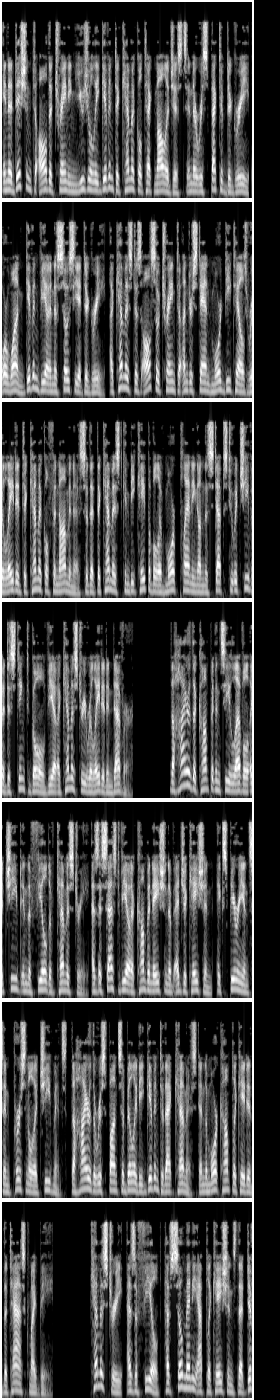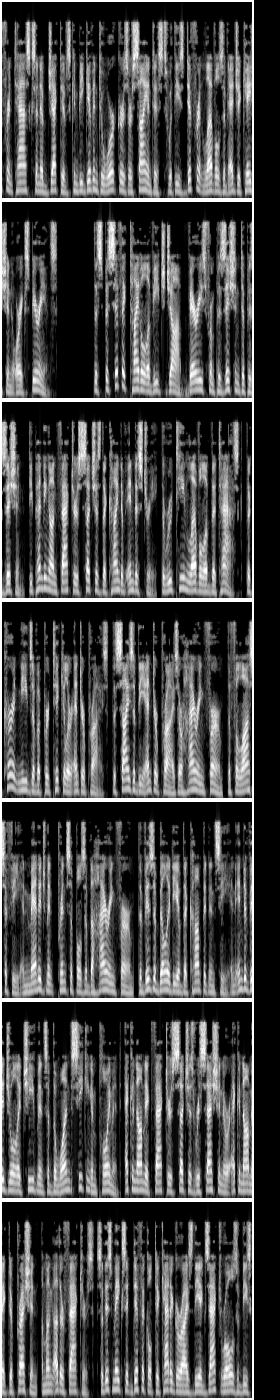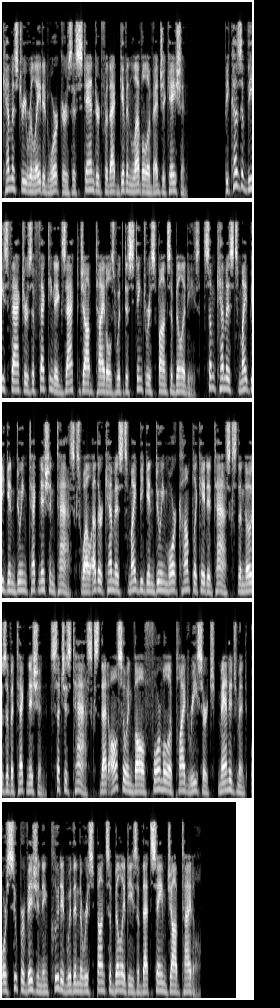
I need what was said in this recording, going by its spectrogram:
In addition to all the training usually given to chemical technologists in their respective degree or one given via an associate degree, a chemist is also trained to understand more details related to chemical phenomena so that the chemist can be capable of more planning on the steps to achieve a distinct goal via a chemistry-related endeavor. The higher the competency level achieved in the field of chemistry as assessed via a combination of education, experience and personal achievements, the higher the responsibility given to that chemist and the more complicated the task might be. Chemistry, as a field, have so many applications that different tasks and objectives can be given to workers or scientists with these different levels of education or experience. The specific title of each job varies from position to position, depending on factors such as the kind of industry, the routine level of the task, the current needs of a particular enterprise, the size of the enterprise or hiring firm, the philosophy and management principles of the hiring firm, the visibility of the competency and individual achievements of the one seeking employment, economic factors such as recession or economic depression, among other factors, so this makes it difficult to categorize the exact roles of these chemistry-related workers as standard standard for that given level of education. Because of these factors affecting exact job titles with distinct responsibilities, some chemists might begin doing technician tasks while other chemists might begin doing more complicated tasks than those of a technician, such as tasks that also involve formal applied research, management, or supervision included within the responsibilities of that same job title.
